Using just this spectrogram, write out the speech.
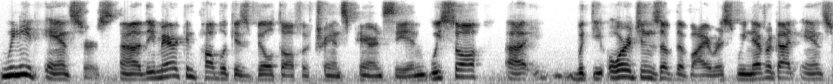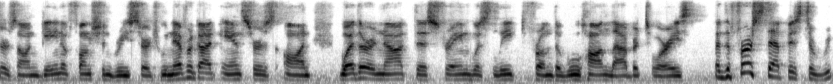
We need answers. Uh, the American public is built off of transparency, and we saw uh, with the origins of the virus, we never got answers on gain of function research. We never got answers on whether or not the strain was leaked from the Wuhan laboratories. But the first step is to re-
